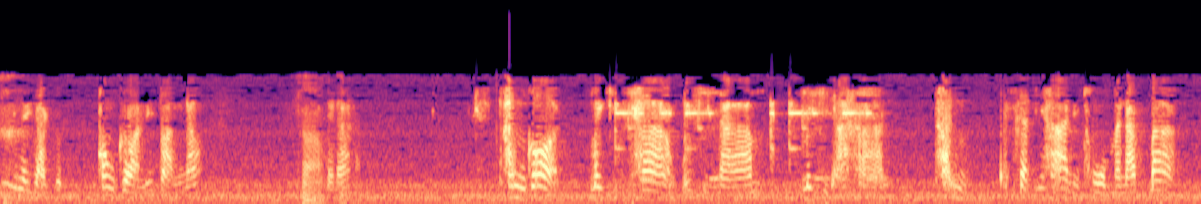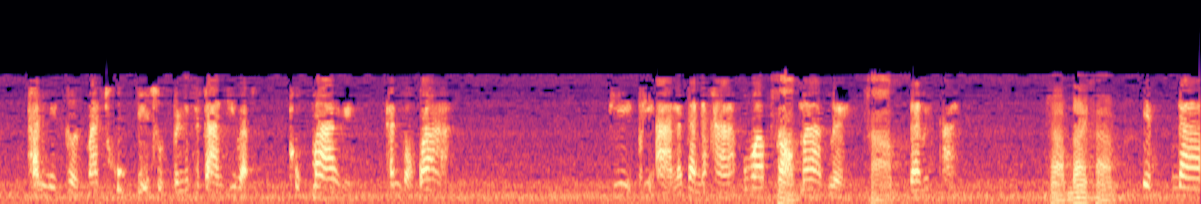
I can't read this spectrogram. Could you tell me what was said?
พี่เลยอยากจะท่องกรอนให้ฟังเนาะครับแต่นะ ท่านก็ไม่กินข้าวไม่กินน้ำไม่กินอาหาร ท่านรัชกาลที่ห้าเนี่ยโทมนัสมาก ท่านเนี่ยเกิดมาทุกข์ที่สุดเป็นรัชกาลที่แบบทุกข์มากเลยท่านบอกว่า พี่พี่อ่านแล้วกันนะคะเพราะว่าเพราะมากเลย ครับ ได้ไหมคะครับได้ครับเจ็บนา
